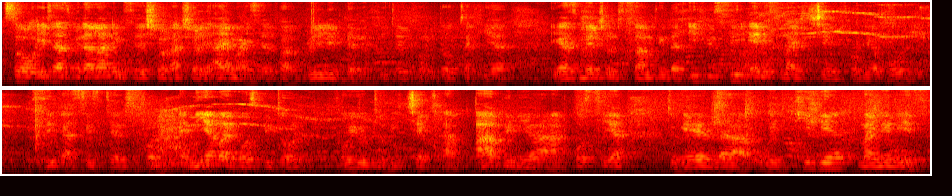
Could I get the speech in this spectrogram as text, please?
So it has been a learning session. Actually, I myself have really benefited from Doctor here. He has mentioned something that if you see any slight change from your body, seek assistance from a nearby hospital for you to be checked up. I've been your host here together with Kidia. My name is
